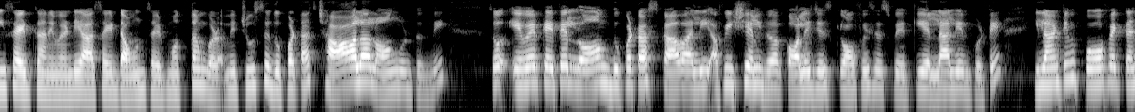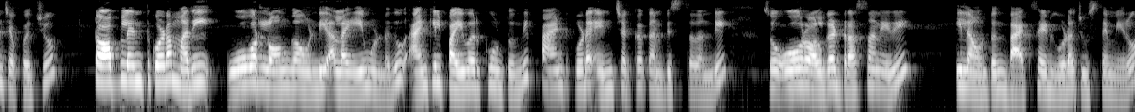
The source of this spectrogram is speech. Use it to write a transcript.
ఈ సైడ్ కానివ్వండి ఆ సైడ్ డౌన్ సైడ్ మొత్తం కూడా. మీరు చూస్తే దుపట్టా చాలా లాంగ్ ఉంటుంది. సో ఎవరికైతే లాంగ్ దుపటాస్ కావాలి అఫీషియల్గా కాలేజెస్కి ఆఫీసెస్ వేర్కి వెళ్ళాలి అనుకుంటే ఇలాంటివి పర్ఫెక్ట్ అని చెప్పొచ్చు. టాప్ లెంత్ కూడా మరీ ఓవర్ లాంగ్గా ఉండి అలా ఏమి ఉండదు. యాంకిల్ పై వరకు ఉంటుంది. ప్యాంట్ కూడా ఎంచక్క కనిపిస్తుందండి. సో ఓవరాల్గా డ్రెస్ అనేది ఇలా ఉంటుంది. బ్యాక్ సైడ్ కూడా చూస్తే మీరు.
